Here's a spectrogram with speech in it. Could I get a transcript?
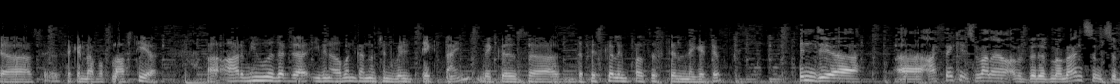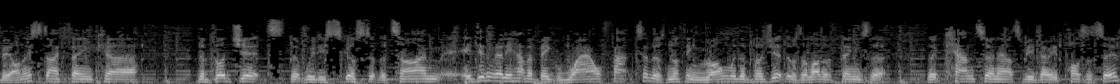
uh, second half of last year, our view is that even urban consumption will take time because the fiscal impulse is still negative. India, I think it's run out of a bit of momentum, to be honest. I think the budget that we discussed at the time, it didn't really have a big wow factor. There was nothing wrong with the budget. There was a lot of things that, that can turn out to be very positive.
